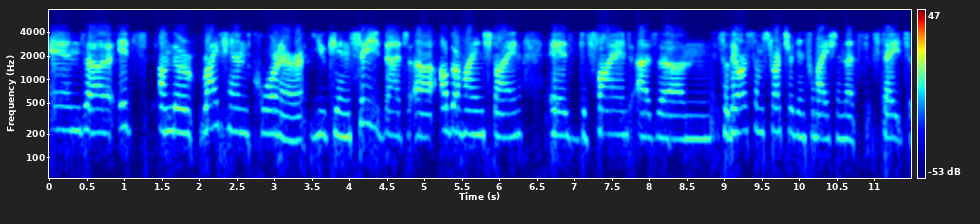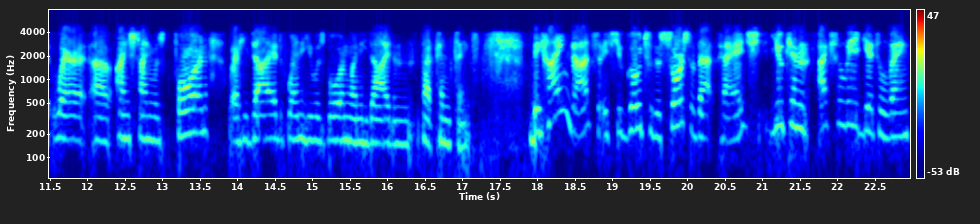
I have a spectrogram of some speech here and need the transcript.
and uh, it's on the right-hand corner, you can see that uh, Albert Einstein is defined as, um, so there are some structured information that state where uh, Einstein was born, where he died, when he was born, when he died, and that kind of things. Behind that, so if you go to the source of that page, you can actually get a link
